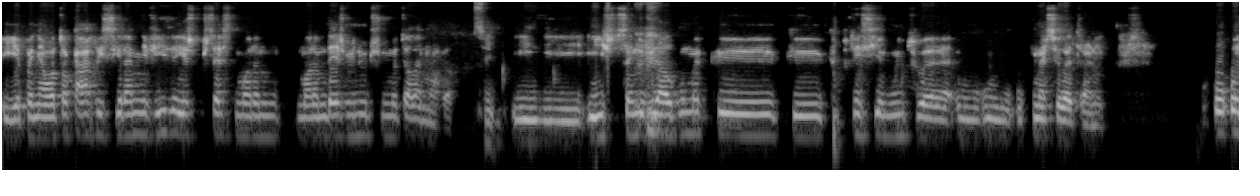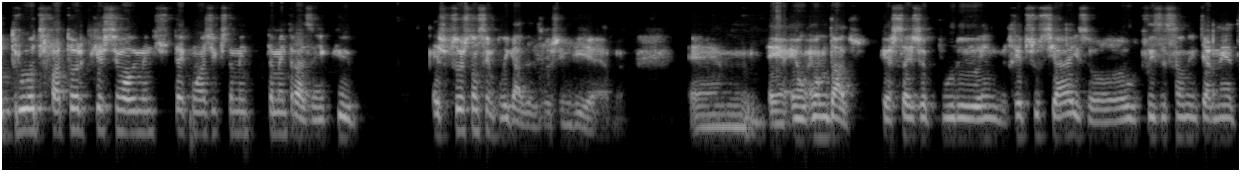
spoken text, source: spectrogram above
e apanhar o autocarro e seguir a minha vida e este processo demora-me demora 10 minutos no meu telemóvel. Sim. E, e, e isto, sem dúvida alguma, que, que, que potencia muito a, o, o, comércio eletrónico. Outro, outro fator que estes desenvolvimentos tecnológicos também, também trazem é que as pessoas estão sempre ligadas hoje em dia. É, é, é um dado, quer seja por em redes sociais ou a utilização da internet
